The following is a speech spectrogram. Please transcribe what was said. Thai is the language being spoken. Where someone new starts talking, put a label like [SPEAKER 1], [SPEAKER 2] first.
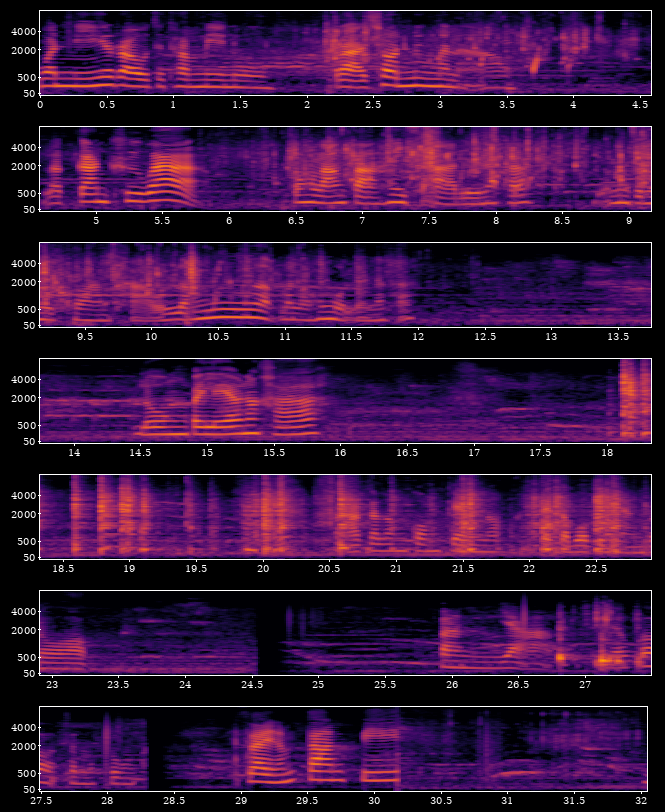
[SPEAKER 1] วันนี้เราจะทำเมนูปลาช่อนนึ่งมะนาว หลักการคือว่าต้องล้างปลาให้สะอาดเลยนะคะ เดี๋ยวมันจะมีความขาวเหลืองเมือกมันออกให้หมดเลยนะคะ ลงไปแล้วนะคะ ปลากำลังกองแกงเนาะแต่กระบอกเป็นอย่างดอก ปั่นหยาบแล้วก็จะมาปรุง ใส่น้ำตาลปี๊บ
